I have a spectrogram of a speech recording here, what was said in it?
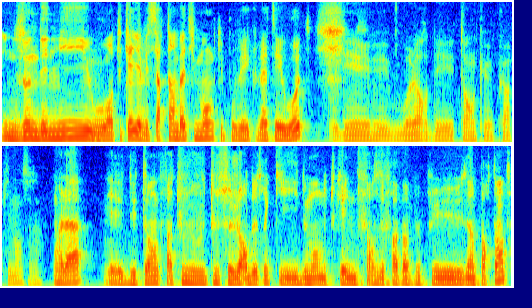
une zone d'ennemis ou en tout cas il y avait certains bâtiments que tu pouvais éclater ou autre. Ou, des, ou alors des tanks plus rapidement, c'est ça? Voilà, Mm. Et des tanks, enfin tout, tout ce genre de trucs qui demandent en tout cas une force de frappe un peu plus importante.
